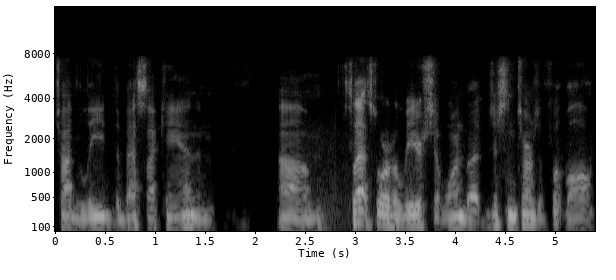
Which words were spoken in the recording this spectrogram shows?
tried to lead the best I can. And um, so that's sort of a leadership one. But just in terms of football,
